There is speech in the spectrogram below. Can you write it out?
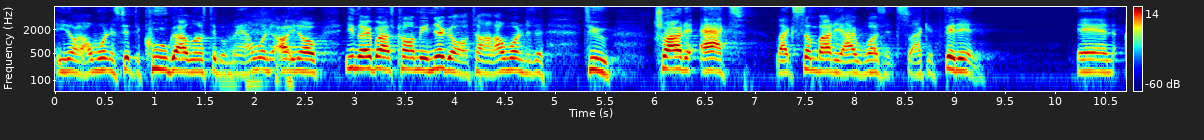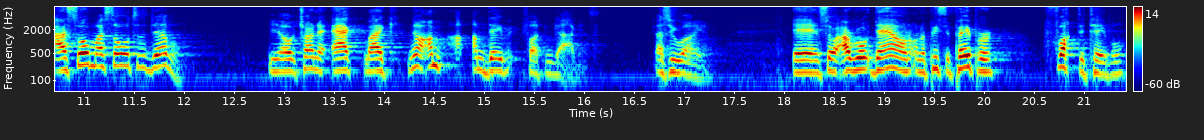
you know, I wanted to sit the cool guy lunch table, man. I wanted, I- you know, even though everybody was calling me a nigga all the time, I wanted to, to try to act like somebody I wasn't so I could fit in. And I sold my soul to the devil, you know, trying to act like, no, I'm, I'm David fucking Goggins. That's who I am. And so I wrote down on a piece of paper, fuck the table,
